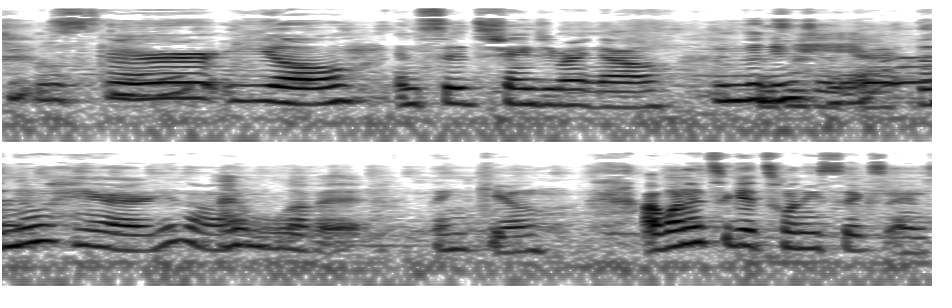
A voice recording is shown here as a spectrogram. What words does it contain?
cute little skirt, yo. And Sid's changing right now. And the This new hair. hair. The new hair, you know. I love it. Thank you. I wanted to get 26 inch,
